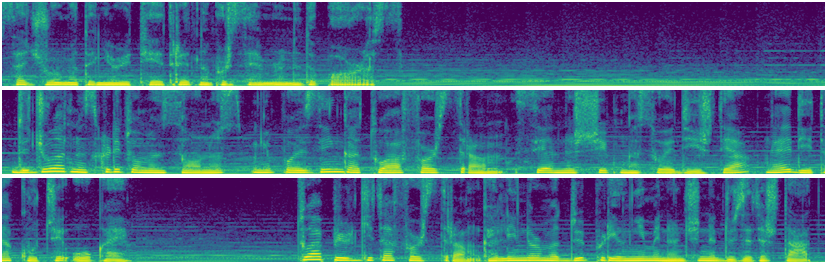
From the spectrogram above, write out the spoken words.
Sa gjurmët e njëri-tjetrit nëpër zemrën e dëborës Dëgjuat në Scripto Mensonus, një poezi nga Tua Forström, sjellë në shqip nga suedishtja, nga Edita Kuçi Ukaj. Tua Birgitta Forström ka lindur më 2 prill 1947.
